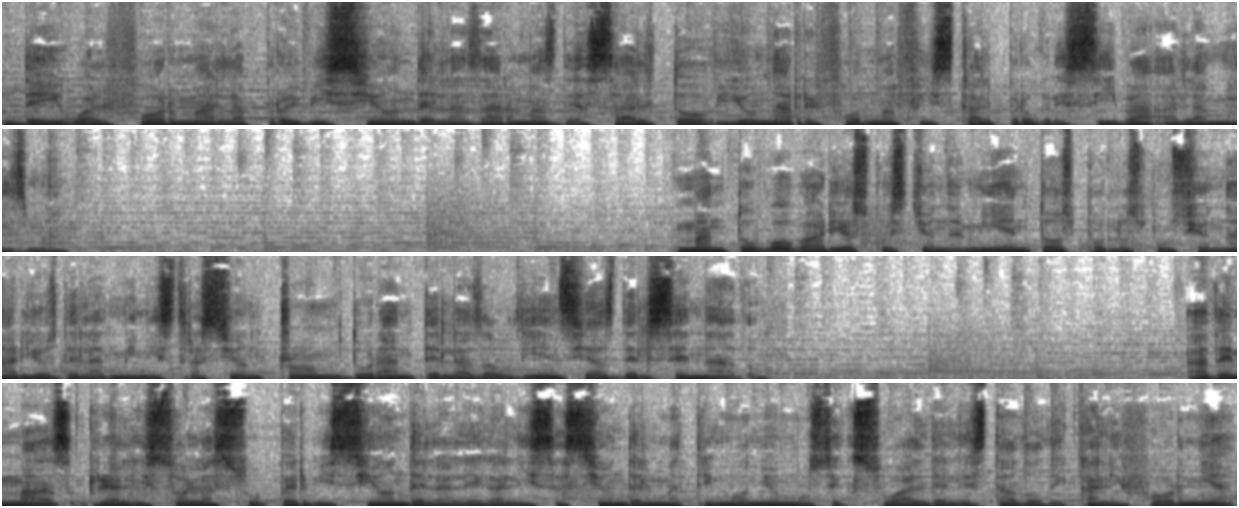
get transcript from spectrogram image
De igual forma, la prohibición de las armas de asalto y una reforma fiscal progresiva a la misma. Mantuvo varios cuestionamientos por los funcionarios de la administración Trump durante las audiencias del Senado Además, realizó la supervisión de la legalización del matrimonio homosexual del estado de California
